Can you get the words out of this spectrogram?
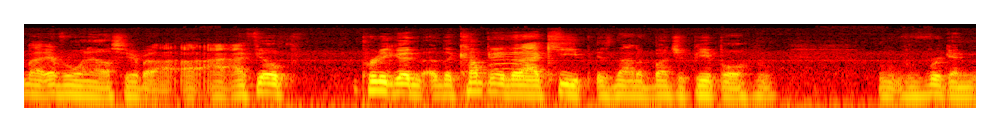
about everyone else here, but I, I, I feel pretty good. The company that I keep is not a bunch of people who, who freaking,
